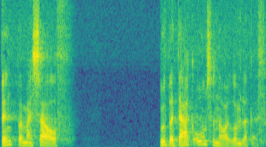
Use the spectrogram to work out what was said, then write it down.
dink by myself, hoe bedek ons in daai oomblik is.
